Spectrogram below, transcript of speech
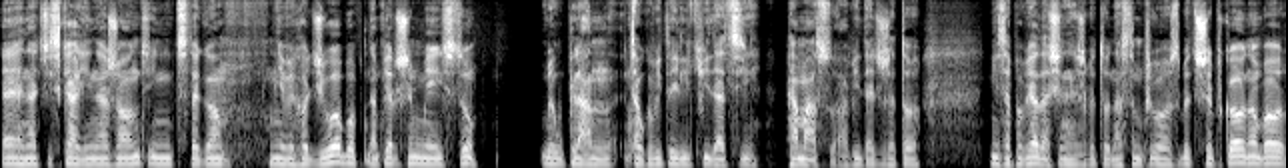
e, naciskali na rząd i nic z tego nie wychodziło, bo na pierwszym miejscu był plan całkowitej likwidacji Hamasu, a widać, że to nie zapowiada się, żeby to nastąpiło zbyt szybko, no bo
